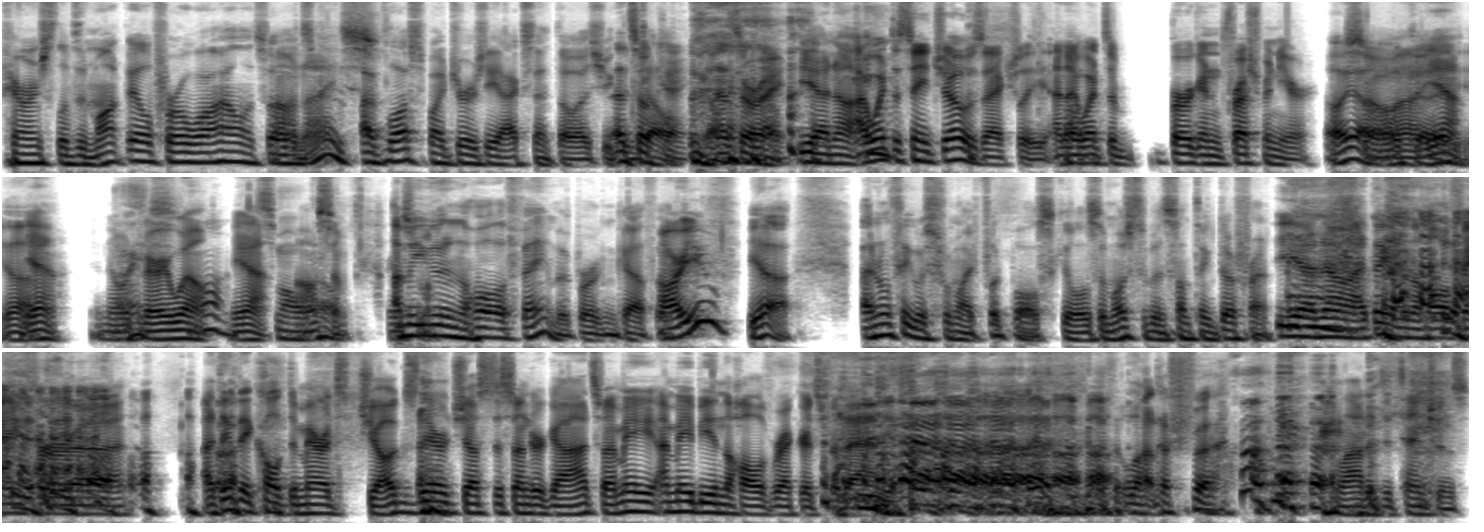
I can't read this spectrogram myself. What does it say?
parents lived in Montvale for a while. And so Oh, nice. I've lost my Jersey accent, though, as you That's can okay. tell. That's okay. That's all right. Yeah, no, I went to St. Joe's actually, and I Oh. went to Bergen freshman year. Oh, yeah, So, uh, yeah, yeah. yeah, I know it Nice. very well. Cool. Yeah, Small awesome. I'm Very even in the Hall of Fame at Bergen Catholic. Are you? Yeah. I don't think it was for my football skills. It must have been something different. Yeah, no, I think I'm in the Hall of Fame for. Uh, I think they called demerits jugs there, justice under God. So I may I may be in the Hall of Records for that. Uh, a lot of uh, a lot of detentions.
